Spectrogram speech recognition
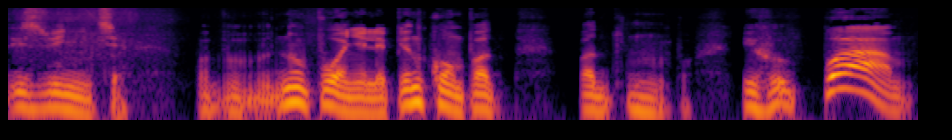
извините. Ну, поняли, пинком под... под их, пам!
